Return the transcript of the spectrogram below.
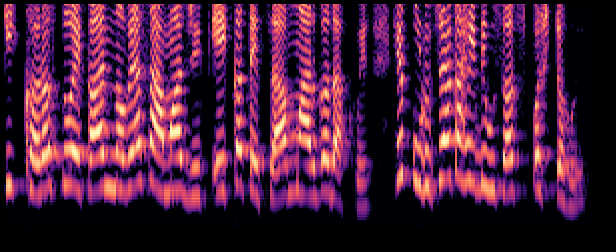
की खरंच तो एका नव्या सामाजिक एकतेचा मार्ग दाखवेल? हे पुढच्या काही दिवसात स्पष्ट होईल.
